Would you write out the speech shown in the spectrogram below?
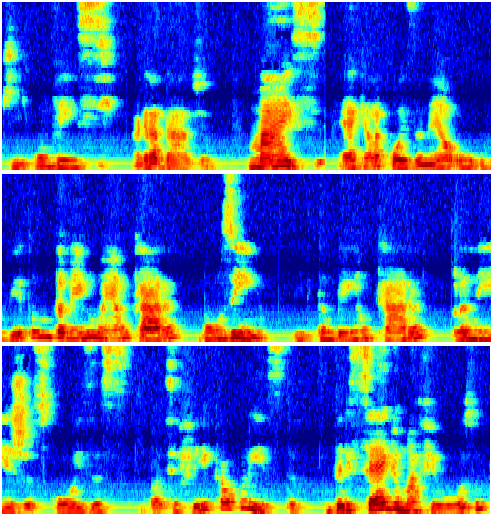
que- convence, agradável. Mas é aquela coisa, né? O, o Vitor também não é um cara bonzinho. Ele também é um cara que planeja as coisas, pode ser frio e calculista. Então ele segue o mafioso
